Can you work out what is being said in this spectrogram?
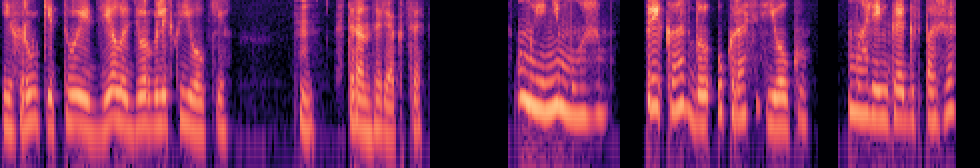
Их руки то и дело дергались к елке. Хм, странная реакция. «Мы не можем. Приказ был украсить елку. Маленькая госпожа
